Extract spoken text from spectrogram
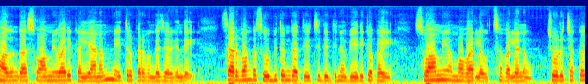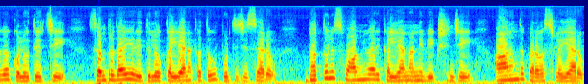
భాగంగా స్వామివారి కళ్యాణం నేత్రపర్వంగా జరిగింది. సర్వాంగ శోభితంగా తీర్చిదిద్దిన వేదికపై స్వామి అమ్మవార్ల ఉత్సవాలను చూడు చక్కగా కొలువు తీర్చి సంప్రదాయ రీతిలో కళ్యాణ క్రతువు పూర్తి చేశారు. భక్తులు స్వామివారి కళ్యాణాన్ని వీక్షించి ఆనంద పరవశులయ్యారు.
